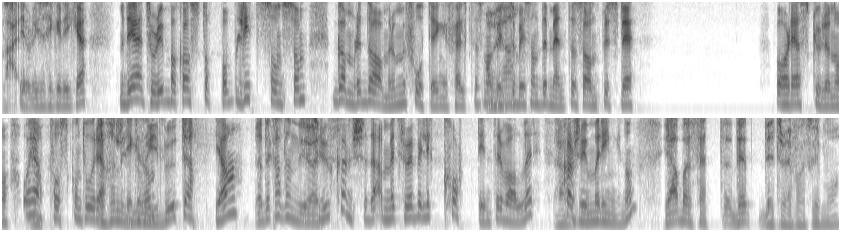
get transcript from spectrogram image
Nei. det gjør det sikkert ikke. Men det, jeg tror de bare kan stoppe opp litt sånn som gamle damer med fotgjengerfeltet som har oh, begynt ja. å bli sånn demente sånn plutselig. Hva var det jeg skulle nå? Å ja, postkontoret. En sånn liten reboot, ja. Ja, Ja, Det kan hende de gjør. tror kanskje det, men jeg tror det er veldig korte intervaller. Ja. Kanskje vi må ringe noen? Jeg har bare sett, det, det tror jeg faktisk vi må.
